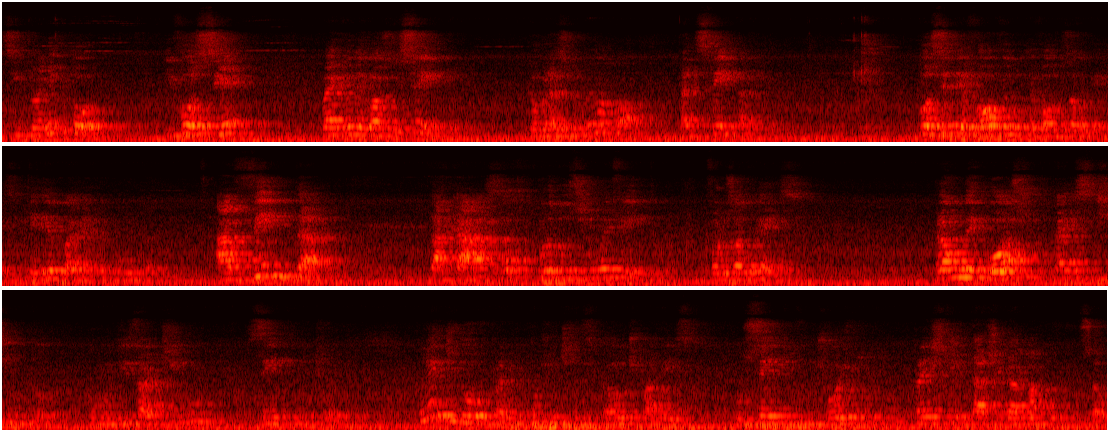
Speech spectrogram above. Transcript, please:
se implementou. E você vai ter um negócio desfeito. Porque o Brasil não tem uma Copa. Está desfeita. Você devolve ou não devolve os aluguéis? Entendeu a minha pergunta? A venda da casa produziu um efeito. Foram os aluguéis. Para um negócio que está extinto, como diz o artigo 128. Lê de novo para mim, por gentileza, pela última vez, o 128, para a gente tentar chegar numa conclusão.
